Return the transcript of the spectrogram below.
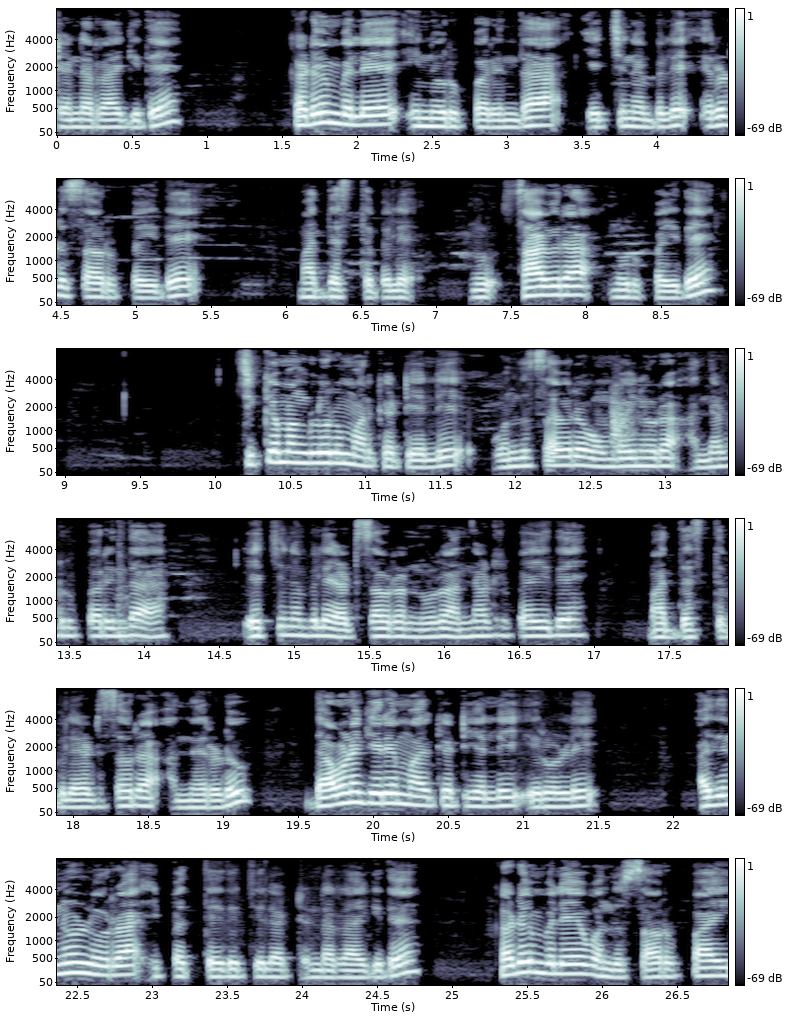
ಟೆಂಡರ್ ಆಗಿದೆ. ಕಡಿಮೆ ಬೆಲೆ ಇನ್ನೂರು ರೂಪಾಯಿಂದ ಹೆಚ್ಚಿನ ಬೆಲೆ ಎರಡು ಸಾವಿರ ರೂಪಾಯಿ ಇದೆ. ಮಧ್ಯಸ್ಥ ಬೆಲೆ ನೂ, ಸಾವಿರ ನೂರು ರೂಪಾಯಿ ಇದೆ. ಚಿಕ್ಕಮಗಳೂರು ಮಾರ್ಕೆಟಿಯಲ್ಲಿ ಒಂದು ಸಾವಿರ ಒಂಬೈನೂರ ಹನ್ನೆರಡು ರೂಪಾಯಿಂದ ಹೆಚ್ಚಿನ ಬೆಲೆ ಎರಡು ಸಾವಿರ ನೂರ ಹನ್ನೆರಡು ರೂಪಾಯಿ ಇದೆ. ಮಧ್ಯಸ್ಥ ಬೆಲೆ ಎರಡು ಸಾವಿರ ಹನ್ನೆರಡು. ದಾವಣಗೆರೆ ಮಾರ್ಕೆಟಿಯಲ್ಲಿ ಈರುಳ್ಳಿ ಹದಿನೇಳು ನೂರ ಇಪ್ಪತ್ತೈದು ಚೀಲ ಟೆಂಡರ್ ಆಗಿದೆ. ಕಡಿಮೆ ಬೆಲೆ ಒಂದು ಸಾವಿರ ರೂಪಾಯಿ,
